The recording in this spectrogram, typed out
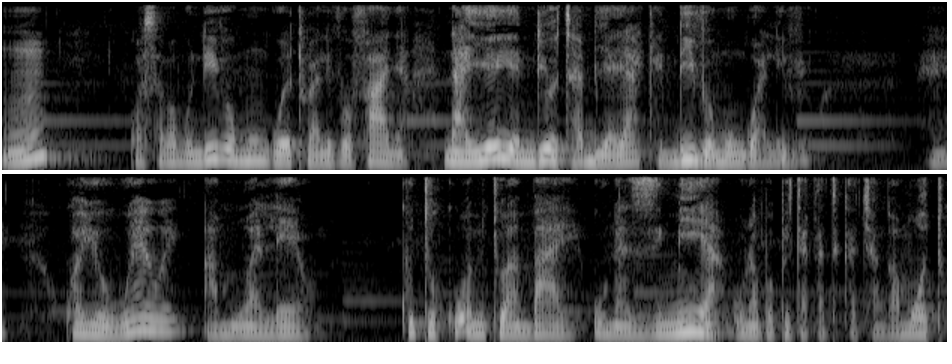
Mm? kwa sababu ndivyo mungu wetu alivyofanya na yeye ndiyo tabia yake ndivyo mungu alivyo. Eh? kwa hiyo wewe amua leo kutokuwa mtu ambaye unazimia unapopita katika changamoto.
